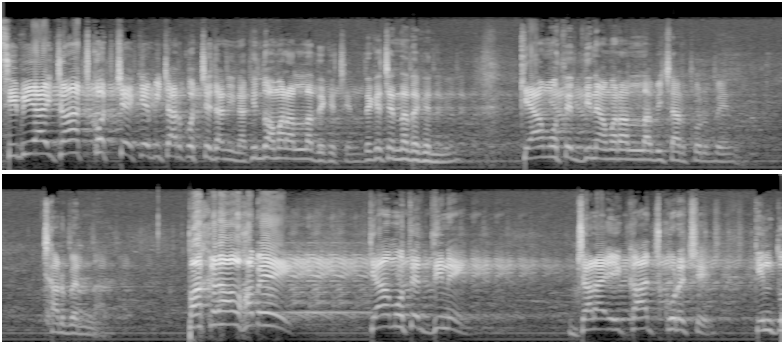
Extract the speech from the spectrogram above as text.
সিবিআই যাঁচ করছে, কে বিচার করছে জানি না, কিন্তু আমার আল্লাহ দেখেছেন। দেখেছেন না দেখেননি? কেয়ামতের দিনে আমার আল্লাহ বিচার করবেন, ছাড়বেন না। পাকড়াও হবে। কেয়ামতের দিনে যারা এই কাজ করেছে, কিন্তু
